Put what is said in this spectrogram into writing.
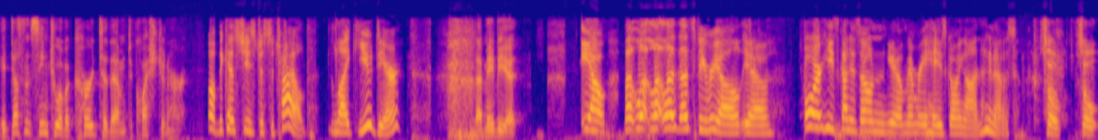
It doesn't seem to have occurred to them to question her. Well, because she's just a child, like you, dear. That may be it. You know, let, let, let, let, let's be real, you know. Or he's got his own, you know, memory haze going on. Who knows? So so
